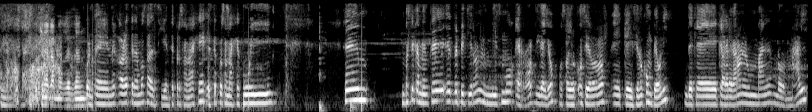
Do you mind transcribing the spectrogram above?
Sí. ¿De quién hablamos, Les dan? Bueno, en- ahora tenemos al siguiente personaje. Este personaje muy... em, básicamente eh, repitieron el mismo error, diría yo. O sea, yo lo considero error eh, que hicieron con Peony. De que, que agregaron en un banner normal.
